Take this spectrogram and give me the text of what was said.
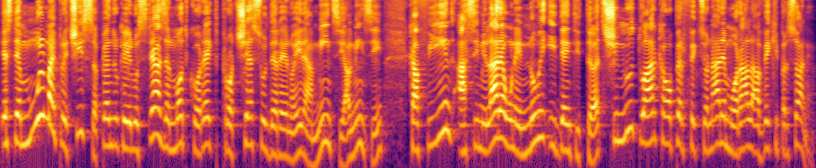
este mult mai precisă pentru că ilustrează în mod corect procesul de reînnoire a minții, al minții, ca fiind asimilarea unei noi identități și nu doar ca o perfecționare morală a vechii persoane.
